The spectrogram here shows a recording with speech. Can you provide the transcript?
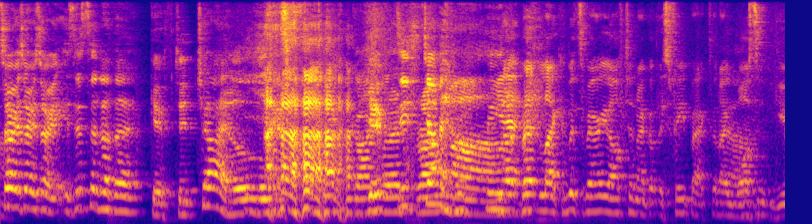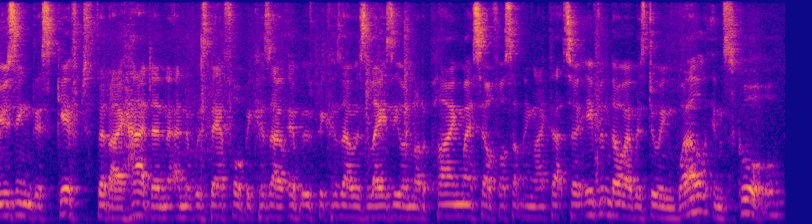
Sorry, sorry, sorry. Is this another gifted child? God, Gifted drama. child. Yeah, but like it was very often I got this feedback that I Yeah. wasn't using this gift that I had, and, and it was therefore because I, it was because I was lazy or not applying myself or something like that. So even though I was doing well in school,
